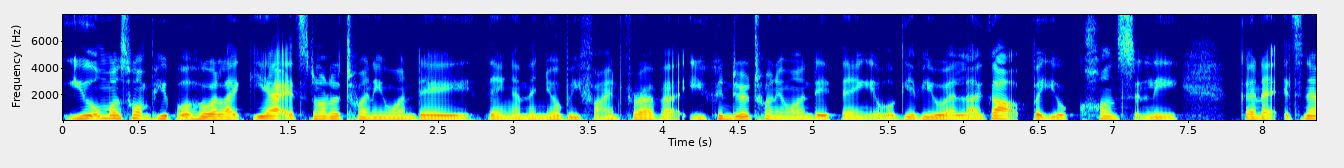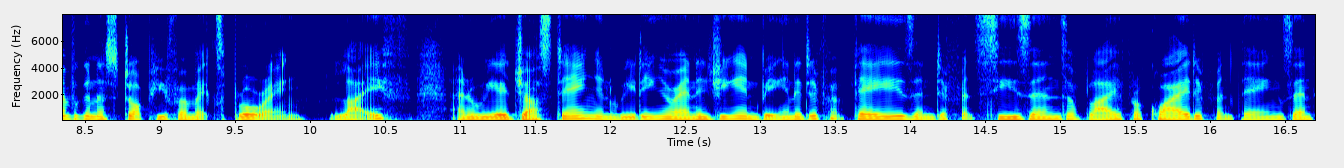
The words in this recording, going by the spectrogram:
you almost want people who are like, yeah, it's not a 21 day thing and then you'll be fine forever. You can do a 21 day thing, it will give you a leg up, but you're constantly gonna, it's never gonna stop you from exploring life and readjusting and reading your energy and being in a different phase and different seasons of life require different things. And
